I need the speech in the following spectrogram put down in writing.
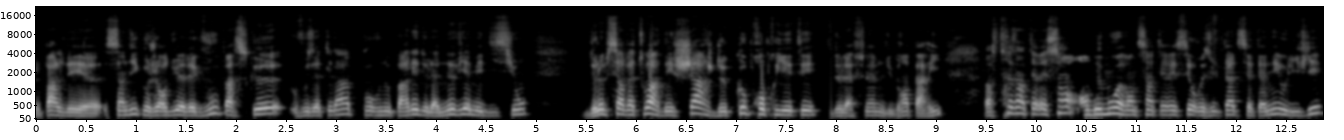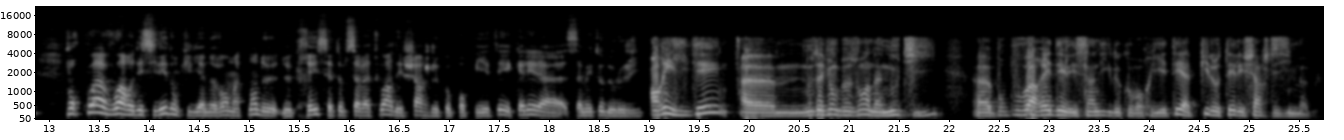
Je parle des euh, syndics aujourd'hui avec vous parce que vous êtes là pour nous parler de la 9e édition de l'Observatoire des charges de copropriété de la FNEM du Grand Paris. Alors c'est très intéressant, en deux mots avant de s'intéresser aux résultats de cette année, Olivier, pourquoi avoir décidé, donc il y a neuf ans maintenant, de, créer cet Observatoire des charges de copropriété et quelle est sa méthodologie? En réalité, euh, nous avions besoin d'un outil euh, pour pouvoir aider les syndics de copropriété à piloter les charges des immeubles.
